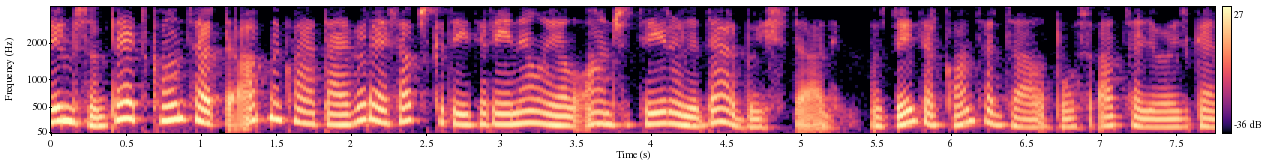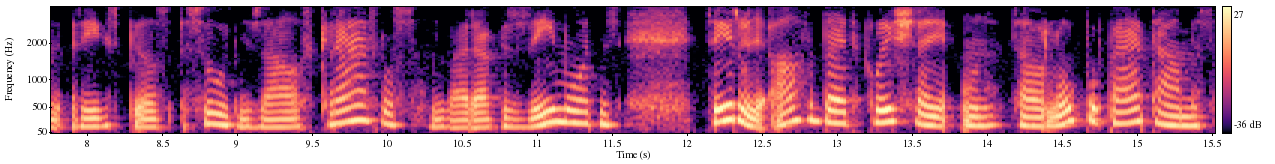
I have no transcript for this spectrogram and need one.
Pirms un pēc koncerta apmeklētāji varēs apskatīt arī nelielu Anša Cīruļa darbu izstādi. Uz dzintaru koncerta zāli būs atceļojis gan Rīgas pils sūtņu zāles krēsls un vairākas zīmotnes, Cīruļa alfabēta klišeja un caur lupu pētāmas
